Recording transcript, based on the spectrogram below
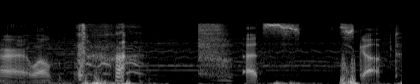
Alright, well. That's scuffed.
